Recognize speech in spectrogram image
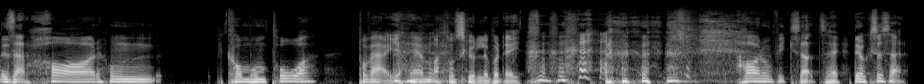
Det är så här, har hon... Kom hon på på vägen hem att hon skulle på dejt? har hon fixat sig? Det är också så här,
